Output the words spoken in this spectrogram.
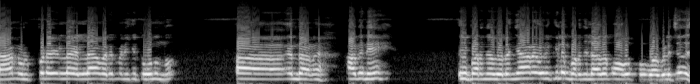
ഞാൻ ഉൾപ്പെടെയുള്ള എല്ലാവരും എനിക്ക് തോന്നുന്നു എന്താണ് അതിനെ ഈ പറഞ്ഞതുപോലെ ഞാൻ ഒരിക്കലും പറഞ്ഞില്ല. അത് വിളിച്ചത്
